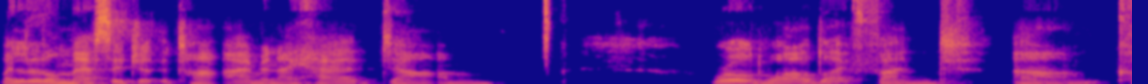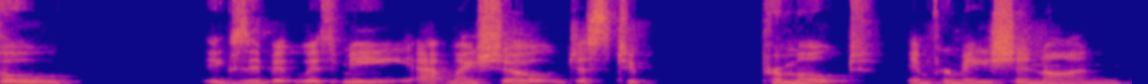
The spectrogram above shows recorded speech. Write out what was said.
my little message at the time. And i had um, world wildlife fund um, co exhibit with me at my show just to promote information on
